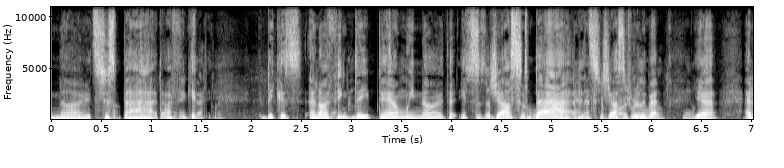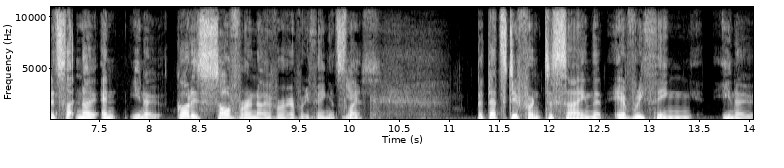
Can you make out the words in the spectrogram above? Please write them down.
No, it's just bad. I think Exactly. it because, and I think deep down we know that it's just bad. It's, it's just really broken bad. Yeah. yeah. and it's like no, and you know, God is sovereign over everything. It's like, but that's different to saying that everything, you know,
